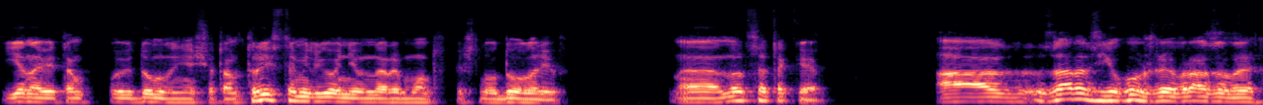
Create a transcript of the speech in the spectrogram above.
Є навіть там повідомлення, що там 300 мільйонів на ремонт пішло доларів. Е, ну, це таке. А зараз його вже вразили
